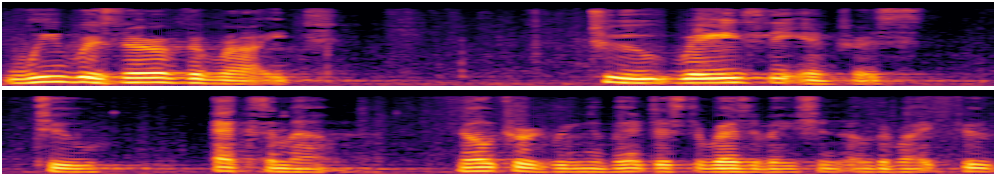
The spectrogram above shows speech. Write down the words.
we reserve the right to raise the interest to X amount. No triggering event, just a reservation of the right to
